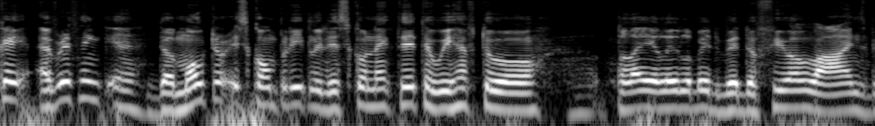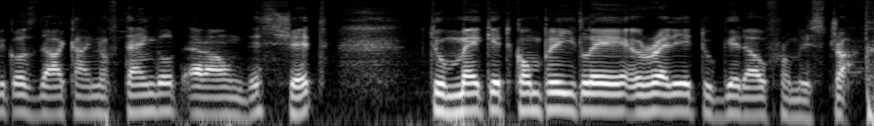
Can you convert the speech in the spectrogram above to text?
Okay, everything, uh, the motor is completely disconnected. We have to play a little bit with the fuel lines because they are kind of tangled around this shit to make it completely ready to get out from this truck.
